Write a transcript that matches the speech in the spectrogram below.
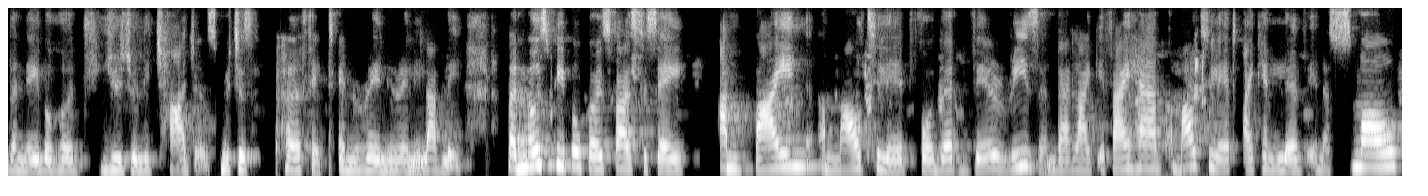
the neighborhood usually charges, which is perfect and really, really lovely. But most people go as far as to say, I'm buying a multi-let for that very reason that like if I have a multi-let, I can live in a small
